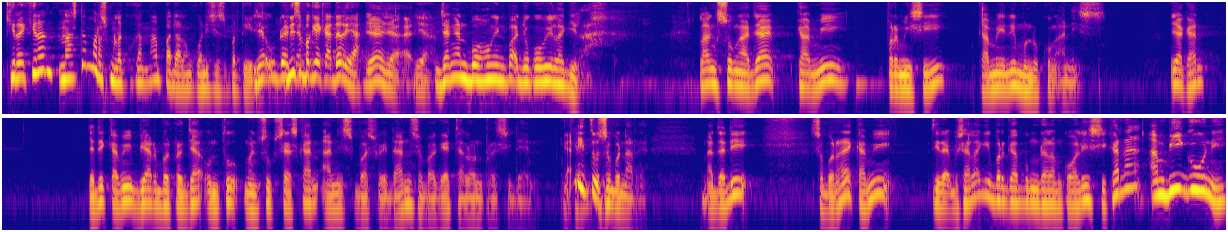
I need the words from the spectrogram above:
Kira-kira Nasdem harus melakukan apa dalam kondisi seperti ini? Ya udah, ini kan- sebagai kader ya? Ya, ya. Ya. Jangan bohongin Pak Jokowi lagi lah. Langsung aja kami permisi, kami ini mendukung Anies. Ya kan? Jadi kami biar bekerja untuk mensukseskan Anies Baswedan sebagai calon presiden. Kan itu sebenarnya. Nah jadi sebenarnya kami tidak bisa lagi bergabung dalam koalisi karena ambigu nih.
